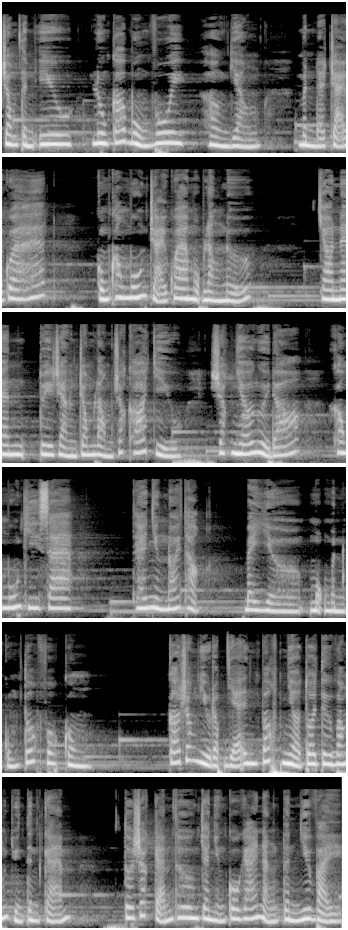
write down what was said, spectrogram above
Trong tình yêu, luôn có buồn vui, hờn giận, mình đã trải qua hết, cũng không muốn trải qua một lần nữa. Cho nên, tuy rằng trong lòng rất khó chịu, rất nhớ người đó, không muốn chia xa, thế nhưng nói thật bây giờ một mình cũng tốt vô cùng. Có rất nhiều độc giả inbox nhờ tôi tư vấn chuyện tình cảm. Tôi rất cảm thương cho những cô gái nặng tình như vậy.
